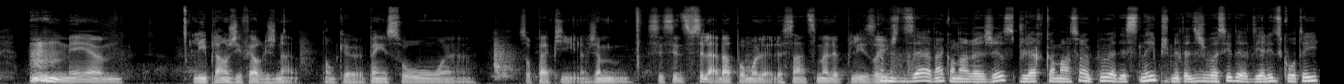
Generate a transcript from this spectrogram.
mais les planches j'ai fait original, donc pinceau sur papier. J'aime, c'est, difficile à abattre pour moi le, sentiment, le plaisir. Comme je disais avant qu'on enregistre, je voulais recommencer un peu à dessiner, puis je m'étais dit je vais essayer d'y aller du côté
